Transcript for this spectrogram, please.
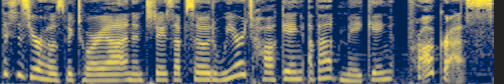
This is your host, Victoria, and in today's episode, we are talking about making progress.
